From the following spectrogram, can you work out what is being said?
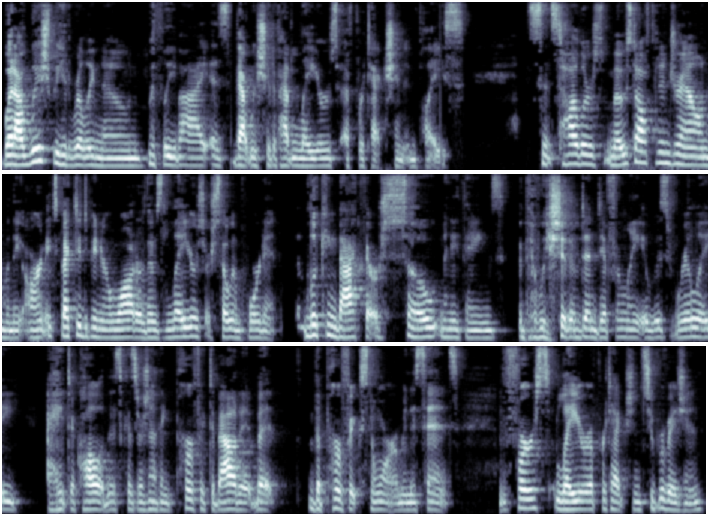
what I wish we had really known with Levi is that we should have had layers of protection in place. Since toddlers most often drown when they aren't expected to be near water, those layers are so important. Looking back, there are so many things that we should have done differently. It was really, I hate to call it this because there's nothing perfect about it, but the perfect storm in a sense. The first layer of protection, supervision.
